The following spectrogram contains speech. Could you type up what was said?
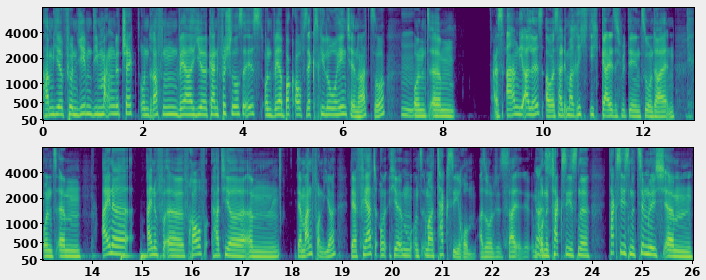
haben hier für jedem die Macken gecheckt und raffen, wer hier keine Fischsoße isst und wer Bock auf 6 Kilo Hähnchen hat. So. Hm. Und ähm, das ahnen die alles, aber es ist halt immer richtig geil, sich mit denen zu unterhalten. Und ähm, eine, eine äh, Frau hat hier, ähm, der Mann von ihr, der fährt hier im, uns immer Taxi rum. Also halt, im Nice. Grunde Taxi ist eine, Taxi ist eine ziemlich ähm,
